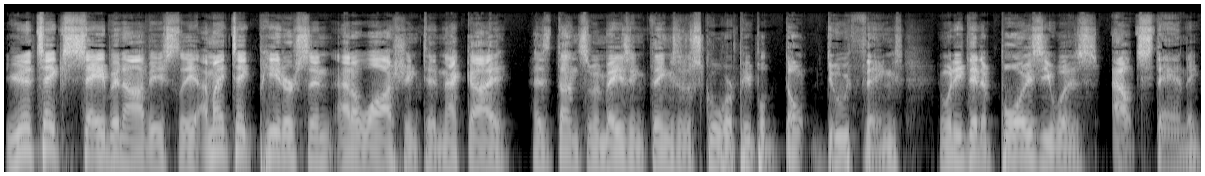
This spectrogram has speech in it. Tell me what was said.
You're going to take Saban, obviously. I might take Petersen out of Washington. That guy has done some amazing things at a school where people don't do things. And what he did at Boise was outstanding.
